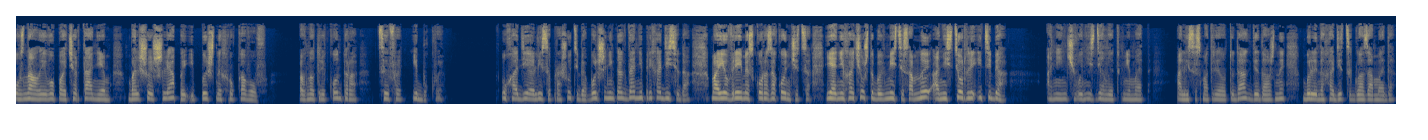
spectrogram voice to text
узнала его по очертаниям большой шляпы и пышных рукавов, а внутри контура — цифры и буквы. «Уходи, Алиса, прошу тебя, больше никогда не приходи сюда. Мое время скоро закончится. Я не хочу, чтобы вместе со мной они стерли и тебя». «Они ничего не сделают мне, Мэт. Алиса смотрела туда, где должны были находиться глаза Мэда.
